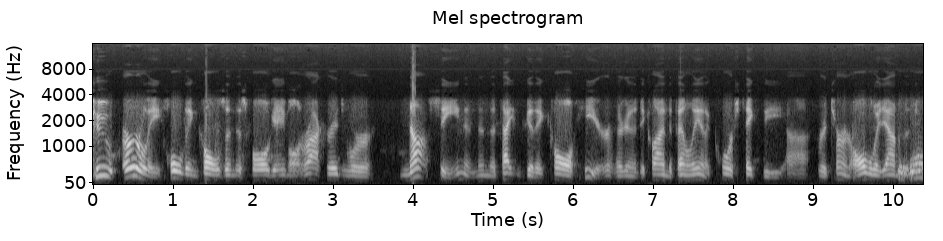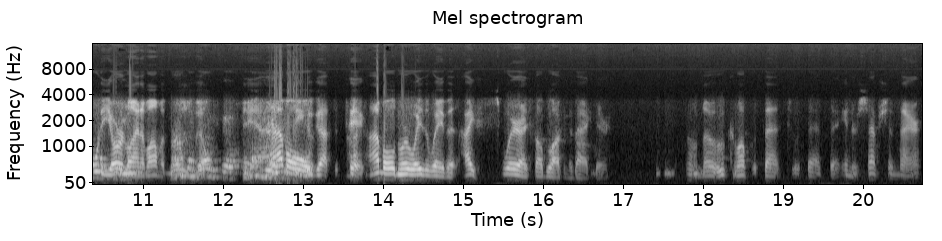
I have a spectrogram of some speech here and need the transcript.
two early holding calls in this ball game on Rockridge were not seen, and then the Titans get a call here. They're going to decline the penalty and, of course, take the uh, return all the way down to the 20-yard line of Monmouth Roseville. Yeah, I'm see Who got the pick? I'm old and we're ways away, but I swear I saw a block in the back there. I don't know who come up with that with that uh, interception there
